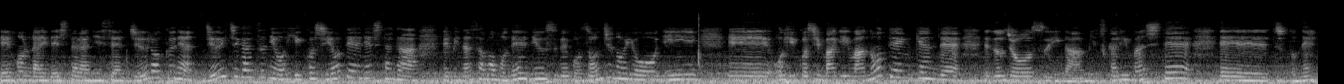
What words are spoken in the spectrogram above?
え本来でしたら2016年11月にお引越し予定でしたが、え皆様もねニュースでご存知のように、え、お引越し間際の点検で土壌水が見つかりまして、え、ちょっとね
